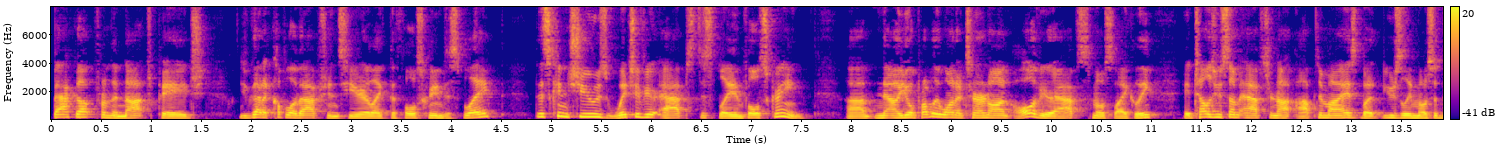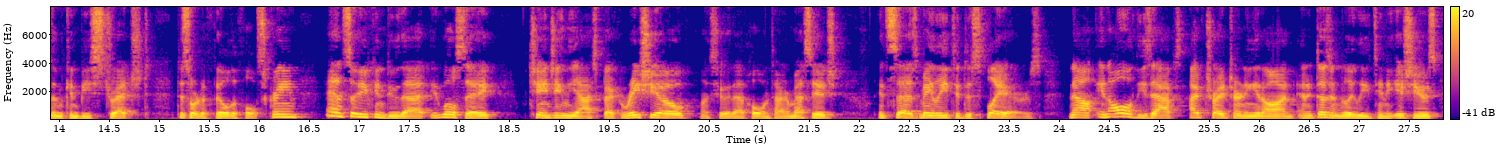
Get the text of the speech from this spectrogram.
back up from the notch page, you've got a couple of options here like the full screen display. This can choose which of your apps display in full screen. Um, now you'll probably want to turn on all of your apps, most likely. It tells you some apps are not optimized, but usually most of them can be stretched to sort of fill the full screen. And so you can do that. It will say changing the aspect ratio. Let's show you that whole entire message. It says may lead to display errors. Now, in all of these apps, I've tried turning it on and it doesn't really lead to any issues.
